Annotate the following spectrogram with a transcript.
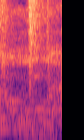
yeah.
